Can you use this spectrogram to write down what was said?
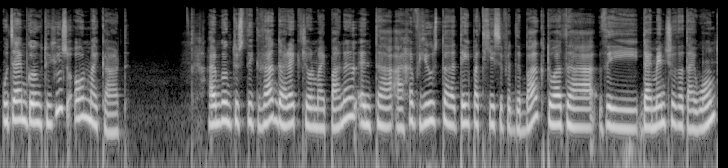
which I'm going to use on my card. I'm going to stick that directly on my panel and uh, I have used uh, tape adhesive at the back to add uh, the dimension that I want.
